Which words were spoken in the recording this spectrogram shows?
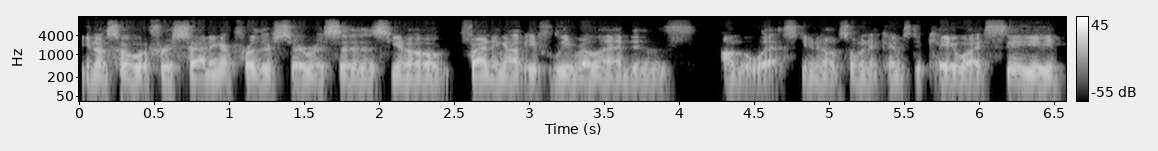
you know, so if we're setting up further services, you know, finding out if Liberland is on the list, you know, so when it comes to KYC,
